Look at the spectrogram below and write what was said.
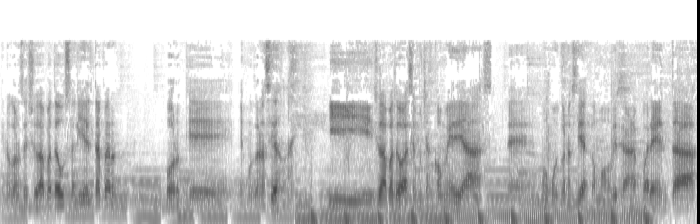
Si no conoces Judah Apatow, salí del Tupper porque es muy conocido. y Judah Apatow hace muchas comedias eh, muy muy conocidas como Virgen a los 40,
